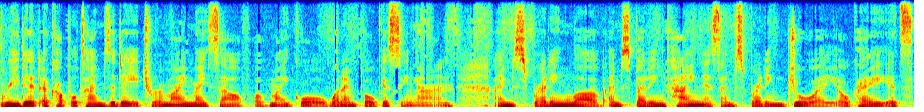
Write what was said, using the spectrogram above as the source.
read it a couple times a day to remind myself of my goal, what I'm focusing on. I'm spreading love, I'm spreading kindness, I'm spreading joy, okay? It's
